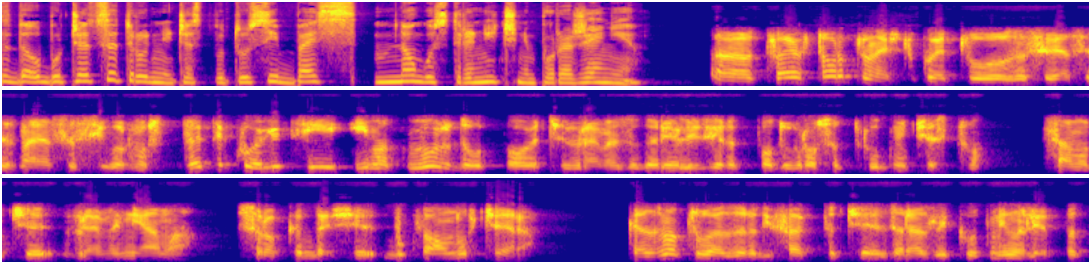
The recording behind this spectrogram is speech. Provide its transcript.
задълбочат сътрудничеството си без много странични поражения? А, това е второто нещо, което за сега се знае със сигурност. Двете коалиции имат нужда от повече време, за да реализират по-добро сътрудничество. Само, че време няма. Срока беше буквално вчера. Казвам това заради факта, че за разлика от миналия път,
